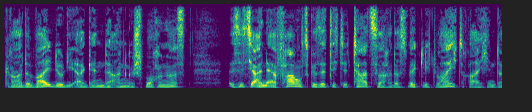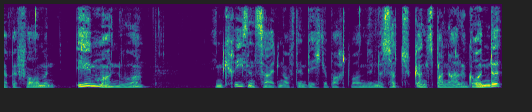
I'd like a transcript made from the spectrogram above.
gerade weil du die Agenda angesprochen hast, es ist ja eine erfahrungsgesättigte Tatsache, dass wirklich weitreichende Reformen immer nur in Krisenzeiten auf den Weg gebracht worden sind. Das hat ganz banale Gründe.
